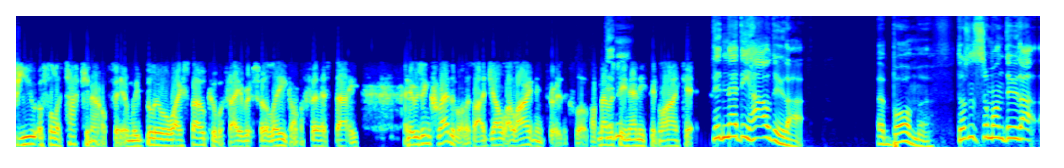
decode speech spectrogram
beautiful attacking outfit and we blew away Stoke who were favourites for the league on the first day and it was incredible it was like a jolt of lightning through the club I've never Didn't- seen anything like it Didn't Eddie Howe do that at Bournemouth? Doesn't someone do that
